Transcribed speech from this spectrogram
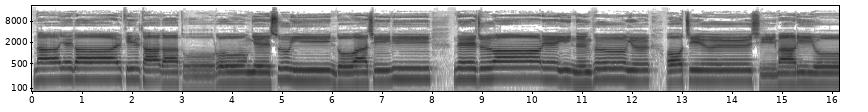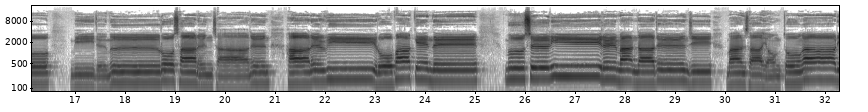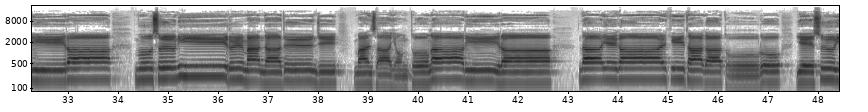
나의 갈 길 다가도록 예수 인도하시니 내주 안에 있는 긍휼 어찌 의심하리요? 믿음으로 사는 자는 하늘 위로 받겠네. 무슨 일을 만나든지 만사 형통하리라. 무슨 일을 만나든지 만사 형통하리라. 나의 갈길 다가도록 예수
